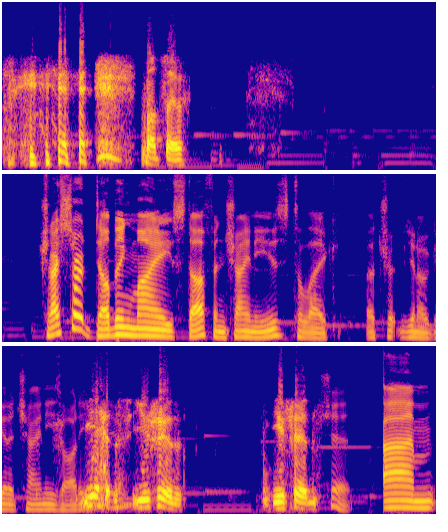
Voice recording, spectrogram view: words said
Thought so. Should I start dubbing my stuff in Chinese to like a tr- you know get a Chinese audience? Yes, you should. You should. Shit. Um,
